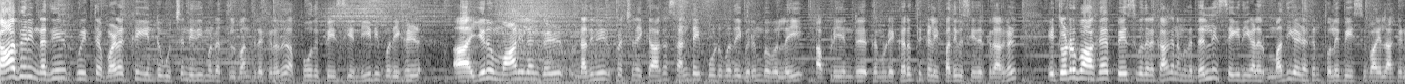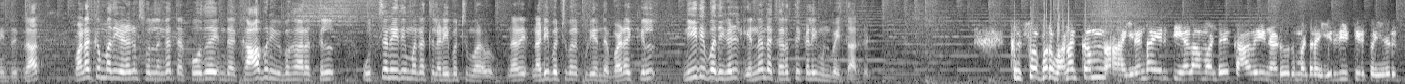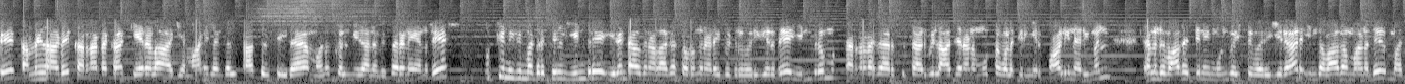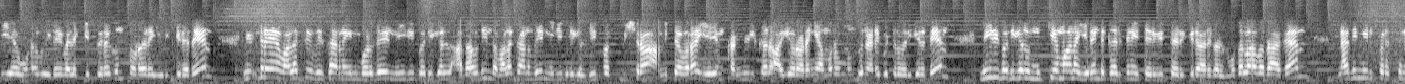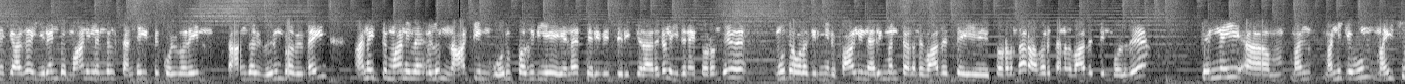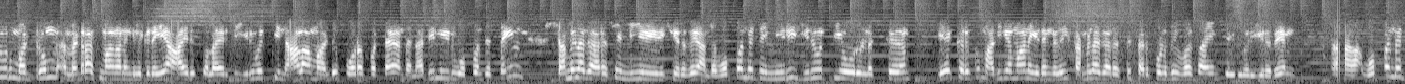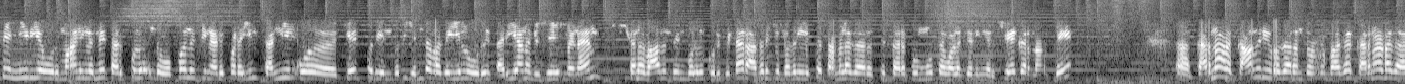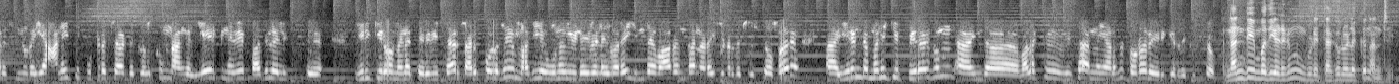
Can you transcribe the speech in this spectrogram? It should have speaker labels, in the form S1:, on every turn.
S1: காவிரி நதிநீர் குறித்த வழக்கு இன்று உச்சநீதிமன்றத்தில் வந்திருக்கிறது. அப்போது பேசிய நீதிபதிகள் இரு மாநிலங்கள் நதிநீர் பிரச்சனைக்காக சண்டை போடுவதை விரும்பவில்லை அப்படி என்று தங்களுடைய கருத்துக்களை பதிவு செய்திருக்கிறார்கள். இது தொடர்பாக பேசுவதற்காக நமது டெல்லி செய்தியாளர் மதியழகன் தொலைபேசி வாயிலாக இணைந்திருக்கிறார். வணக்கம் மதியழகன் சொல்லுங்க. தற்போது இந்த காவிரி விவகாரத்தில் உச்சநீதிமன்றத்தில் நடைபெற்று நடைபெற்று வரக்கூடிய இந்த வழக்கில் நீதிபதிகள் என்னென்ன கருத்துக்களை முன்வைத்தார்கள்?
S2: கிறிஸ்டோபர் வணக்கம். இரண்டாயிரத்தி ஏழாம் ஆண்டு காவிரி நடுவர் மன்ற இறுதி தீர்ப்பை எதிர்த்து தமிழ்நாடு கர்நாடகா கேரளா ஆகிய மாநிலங்கள் தாக்கல் செய்த மனுக்கள் மீதான விசாரணையானது உச்சநீதிமன்றத்தில் இன்று இரண்டாவது நாளாக தொடர்ந்து நடைபெற்று வருகிறது. இன்றும் கர்நாடக அரசு சார்பில் ஆஜரான மூத்த வழக்கறிஞர் பாலி நரிமன் தனது வாதத்தினை முன்வைத்து வருகிறார். இந்த வாதமானது மதிய உணவு இடைவேளைக்கு பிறகும் தொடர இருக்கிறது. இன்றைய வழக்கு விசாரணையின் பொழுது நீதிபதிகள் அதாவது இந்த வழக்கானது நீதிபதிகள் தீபக் மிஸ்ரா அமித்தவரா ஏ எம் கன்வில்கர் ஆகியோர் அடங்கிய அமர்வு முன்பு நடைபெற்று வருகிறது. நீதிபதிகள் முக்கியமான இரண்டு கருத்தினை தெரிவித்திருக்கிறார்கள் முதலாவதாக நதிநீர் பிரச்சனைக்காக இரண்டு மாநிலங்கள் சண்டையிட்டுக் கொள்வதை தாங்கள் விரும்பவில்லை. அனைத்து மாநிலங்களும் நாட்டின் ஒரு பகுதியே என தெரிவித்திருக்கிறார்கள். இதனைத் தொடர்ந்து மூத்த வழக்கறிஞர் பாலி நரிமன் தனது வாதத்தை தொடர்ந்தார். அவர் தனது வாதத்தின் பொழுது சென்னை மன்னிக்கவும் மைசூர் மற்றும் மெட்ராஸ் மாகாணங்களுக்கிடையே ஆயிரத்தி தொள்ளாயிரத்தி இருபத்தி நாலாம் ஆண்டு போடப்பட்ட அந்த நதிநீர் ஒப்பந்தத்தை தமிழக அரசு மீறி இருக்கிறது. அந்த ஒப்பந்தத்தை மீறி இருபத்தி ஒரு லட்சம் ஏக்கருக்கும் அதிகமான இடங்களில் தமிழக அரசு தற்பொழுது விவசாயம் செய்து வருகிறது. ஒப்பந்தத்தை மீறிய ஒரு மாநிலமே தற்பொழுது இந்த ஒப்பந்தத்தின் அடிப்படையில் தண்ணீர் கேட்பது என்பது எந்த வகையில் ஒரு சரியான விஷயம் என தனது வாதத்தின் பொழுது குறிப்பிட்டார். அதற்கு பதிலளித்த தமிழக அரசு தரப்பு மூத்த வழக்கறிஞர் சேகர் நாத்தே கர்நாடக காவிரி விவகாரம் தொடர்பாக கர்நாடக அரசினுடைய அனைத்து குற்றச்சாட்டுகளுக்கும் நாங்கள் ஏற்கனவே பதிலளித்து இருக்கிறோம் என தெரிவித்தார். தற்பொழுது மதிய உணவு இடைவேளை வரை இந்த வாதம் தான் நடைபெற்றது கிறிஸ்டோபர். இரண்டு மணிக்கு பிறகும் இந்த வழக்கு விசாரணையானது தொடர இருக்கிறது கிறிஸ்டோபர்.
S1: நன்றி மதியழகன். உங்களுடைய தகவலுக்கு நன்றி.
